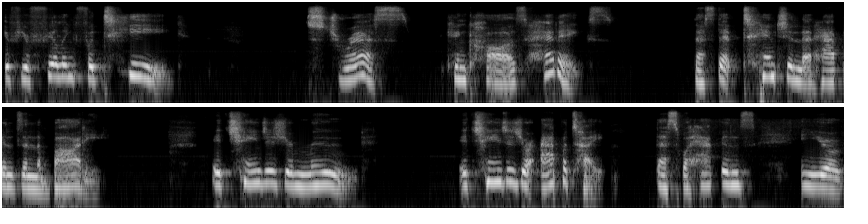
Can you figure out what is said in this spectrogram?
if you're feeling fatigue, stress can cause headaches. That's that tension that happens in the body. It changes your mood. It changes your appetite. That's what happens in your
